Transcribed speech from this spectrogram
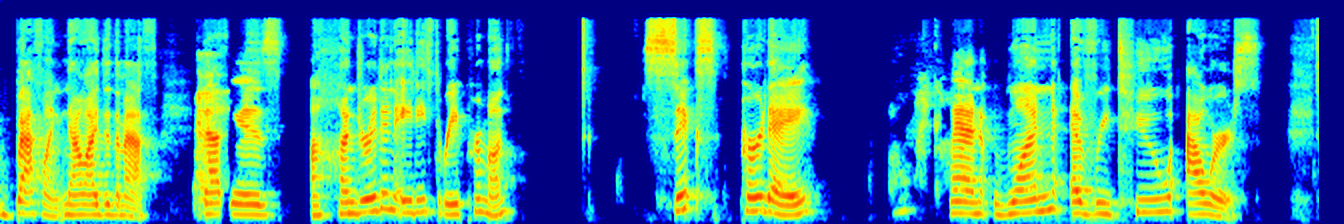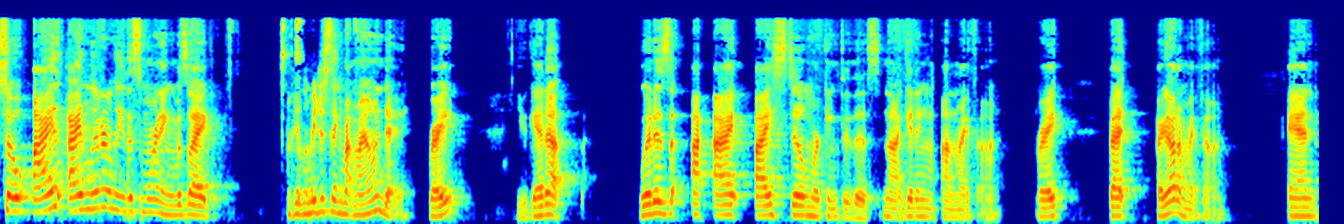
baffling. Now I did the math. That is 183 per month, six per day. Oh my God. And one every two hours. So I, I literally this morning was like, okay, let me just think about my own day, right? You get up. What is I I I still am working through this, not getting on my phone right? But I got on my phone and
